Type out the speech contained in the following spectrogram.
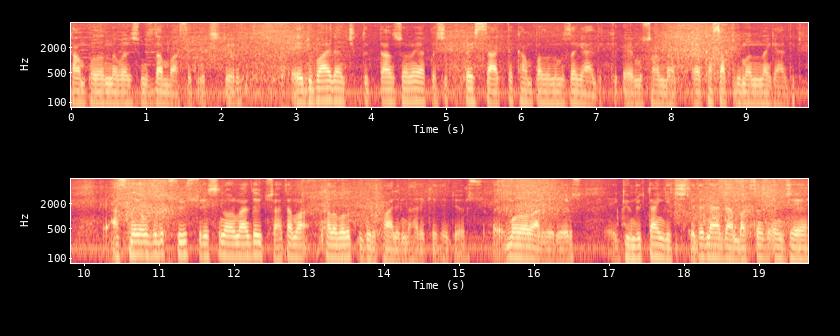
kamp alanına varışımızdan bahsetmek istiyorum. E, Dubai'den çıktıktan sonra yaklaşık 5 saatte kamp alanımıza geldik. E, Musandam, Kasap Limanı'na geldik. Aslında yolculuk sürüş süresi normalde 3 saat ama kalabalık bir grup halinde hareket ediyoruz. E, Molalar veriyoruz. Gümrükten geçişte de nereden baksanız önce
